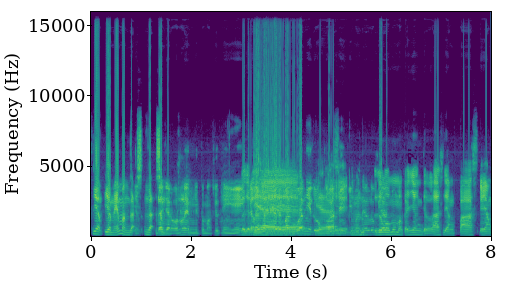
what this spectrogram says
Ya, ya memang nggak nggak sem- belajar online gitu maksudnya ya. Belajar online. pasti ada panduannya dong Iya, kelasnya iya. gimana lu lu biar ngomong makanya yang jelas yang pas eh, yang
